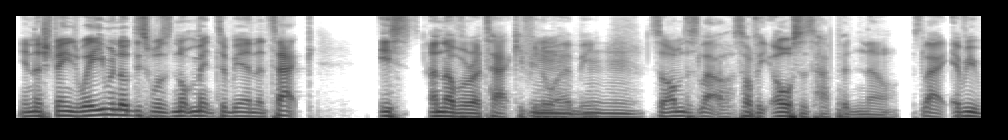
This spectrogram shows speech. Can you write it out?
in a strange way. Even though this was not meant to be an attack, it's another attack, if you know what I Mm, mean. mm, mm. So I'm just like, oh, something else has happened now. It's like every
